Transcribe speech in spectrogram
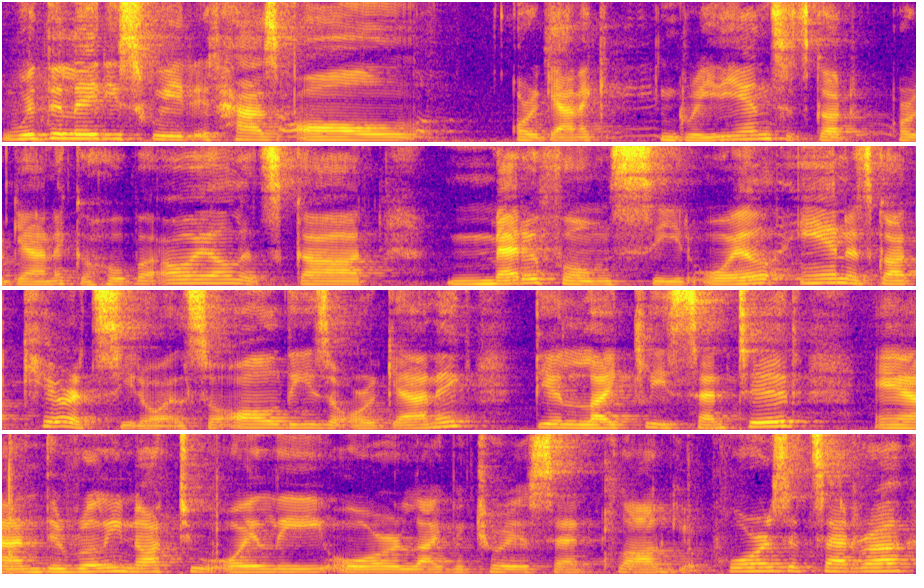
with the Lady Suite, it has all organic ingredients. It's got organic jojoba oil, it's got meadowfoam seed oil, and it's got carrot seed oil. So all these are organic. They're lightly scented and they're really not too oily or like Victoria said, clog your pores, etc.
